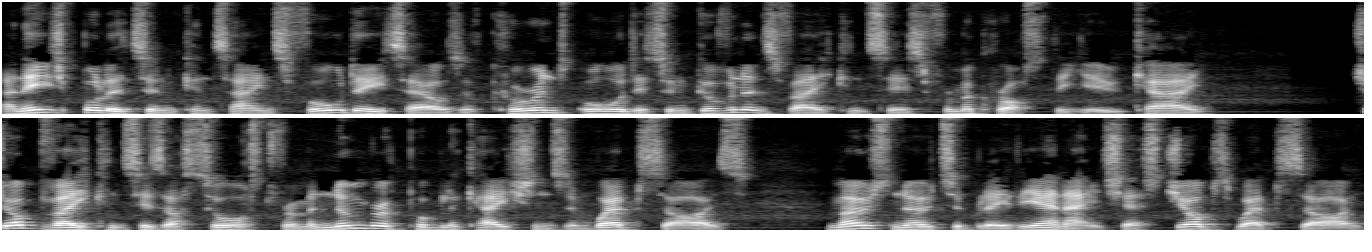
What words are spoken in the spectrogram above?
and each bulletin contains full details of current audit and governance vacancies from across the UK. Job vacancies are sourced from a number of publications and websites, most notably the NHS Jobs website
